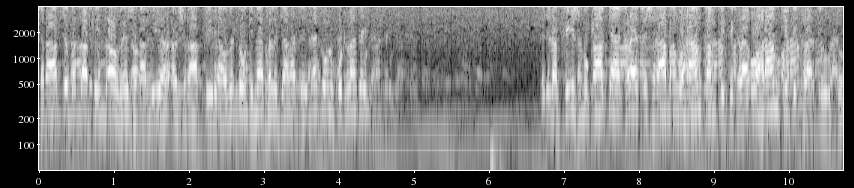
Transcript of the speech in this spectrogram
شراب جو بندہ پیندا ہوے شرابی شراب پی رہا ہوے تو ان کی محفل جانا چاہیے کہ انہوں کٹنا چاہیے تے جڑا فیس مکا کے کھڑا ہے تو شراب آنگو حرام کام کی کھڑا ہے وہ حرام کی کھڑا ہے۔ تو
